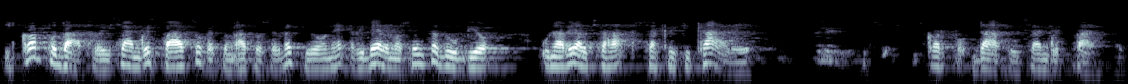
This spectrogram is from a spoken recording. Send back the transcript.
Il corpo dato e il sangue sparso, questa è un'altra osservazione, rivelano senza dubbio una realtà sacrificale il corpo dato, il sangue sparso.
